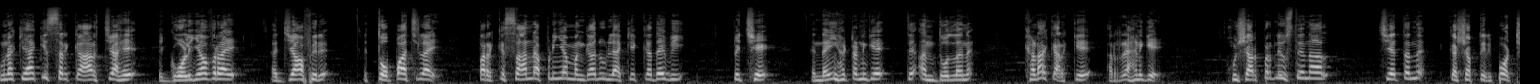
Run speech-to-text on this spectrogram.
ਉਹਨਾਂ ਕਿਹਾ ਕਿ ਸਰਕਾਰ ਚਾਹੇ ਗੋਲੀਆਂ ਵਰਾਏ ਜਾਂ ਫਿਰ ਤੋਪਾ ਚਲਾਏ, ਪਰ ਕਿਸਾਨ ਆਪਣੀਆਂ ਮੰਗਾਂ ਨੂੰ ਲੈ ਕੇ ਕਦੇ ਵੀ ਪਿੱਛੇ ਨਹੀਂ ਹਟਣਗੇ ਤੇ ਅੰਦੋਲਨ ਖੜਾ ਕਰਕੇ ਰਹਿਣਗੇ। ਹੁਸ਼ਿਆਰਪੁਰ ਨਿਊਜ਼ ਦੇ ਨਾਲ ਚੇਤਨ ਕਸ਼ਪ ਦੀ ਰਿਪੋਰਟ।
